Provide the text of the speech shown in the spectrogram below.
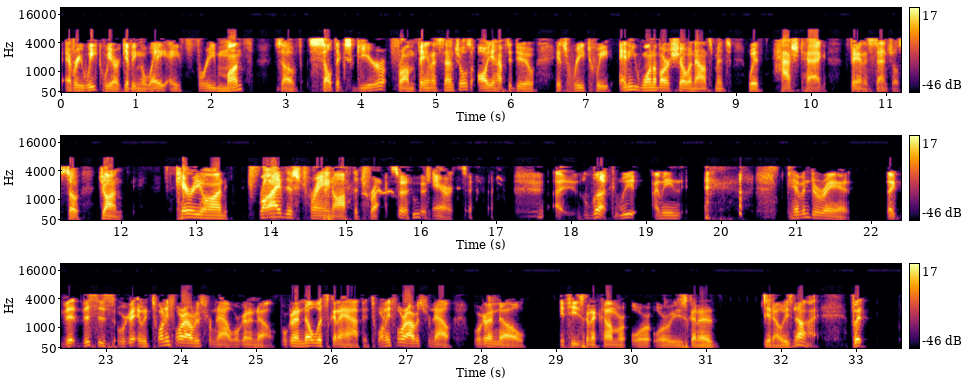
every week we are giving away a free month of Celtics gear from Fan Essentials. All you have to do is retweet any one of our show announcements with hashtag Fan Essentials. So, John, carry on. Drive this train off the tracks. Who cares? I, look, we. I mean, Kevin Durant. Like th- this is we're gonna. I mean, 24 hours from now, we're gonna know. We're gonna know what's gonna happen. 24 hours from now, we're gonna know if he's gonna come or or, or he's gonna, you know, he's not. But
